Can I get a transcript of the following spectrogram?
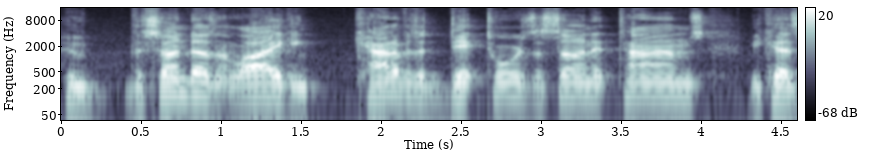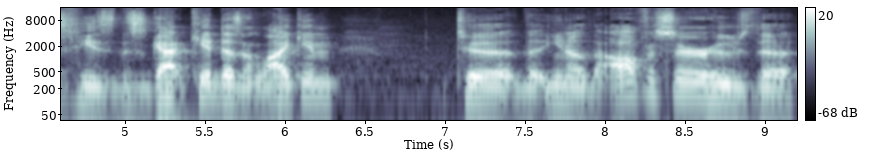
who the son doesn't like and kind of is a dick towards the son at times because he's this guy kid doesn't like him to the you know the officer who's the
